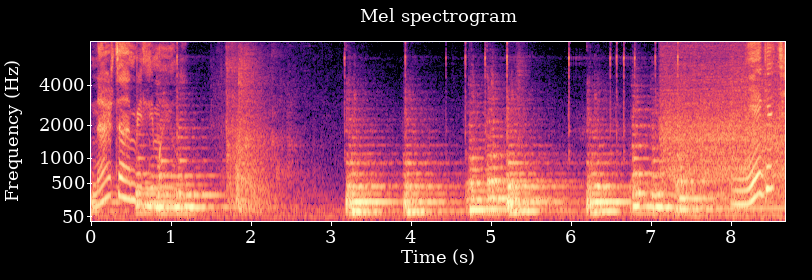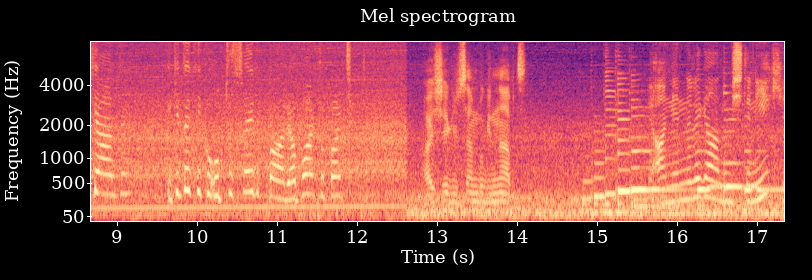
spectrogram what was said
Nereden bileyim ayol? Niye geç geldin? İki dakika otursaydık bari. Apar topar çıktık. Ayşegül sen bugün ne yaptın? E, annenlere geldim işte. Niye ki?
